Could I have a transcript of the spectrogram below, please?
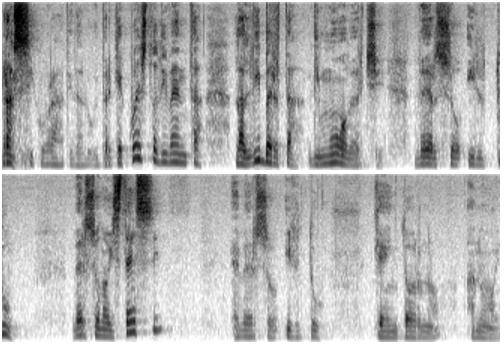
rassicurati da Lui, perché questo diventa la libertà di muoverci verso il tu, verso noi stessi e verso il tu che è intorno a noi.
